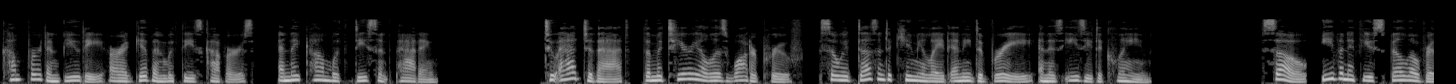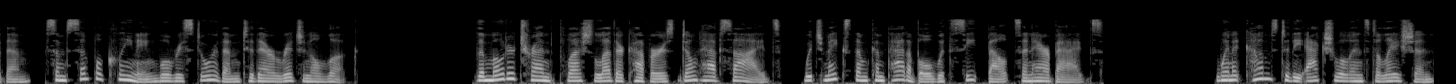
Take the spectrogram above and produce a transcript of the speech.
Comfort and beauty are a given with these covers, and they come with decent padding. To add to that, the material is waterproof, so it doesn't accumulate any debris and is easy to clean. So, even if you spill over them, some simple cleaning will restore them to their original look. The Motor Trend plush leather covers don't have sides, which makes them compatible with seat belts and airbags. When it comes to the actual installation,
